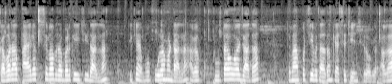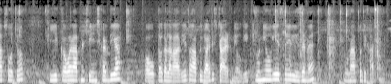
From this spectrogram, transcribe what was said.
कवर आप आएगा तो सिर्फ़ आप रबड़ की चीज़ डालना, ठीक है? वो पूरा मत डालना, अगर टूटा हुआ है ज़्यादा तो मैं आपको चीज़ बताता हूँ कैसे चेंज करोगे। अगर आप सोचो कि ये कवर आपने चेंज कर दिया और ऊपर का लगा दिया तो आपकी गाड़ी स्टार्ट नहीं होगी। क्यों नहीं होगी? इसका रीज़न है, वो मैं आपको दिखाता हूँ।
